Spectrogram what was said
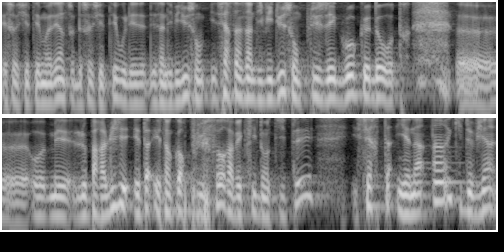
les sociétés modernes sont des sociétés où certains individus sont plus égaux que d'autres. Euh, mais le paralogisme est, encore plus fort avec l'identité. Il y en a un qui devient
